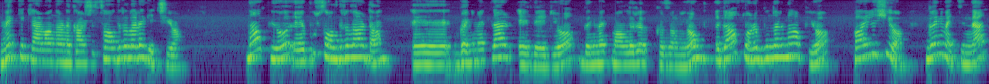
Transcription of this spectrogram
Mekke kervanlarına karşı saldırılara geçiyor. Ne yapıyor? E, bu saldırılardan e, ganimetler elde ediyor. Ganimet malları kazanıyor. E, daha sonra bunları ne yapıyor? Paylaşıyor. Ganimetinden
